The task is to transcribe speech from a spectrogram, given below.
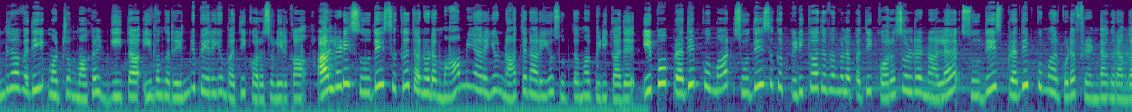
இந்திராவதி மற்றும் மகள் கீதா இவங்க ரெண்டு பேரையும் பத்தி குறை சொல்லியிருக்கான். ஆல்ரெடி சுதேஷுக்கு தன்னோட மாமியாரையும் நாத்தனாரையும் சுத்தமா பிடிக்காது. இப்போ பிரதீப் குமார் சுதேஷுக்கு பிடிக்காதவங்கள பத்தி குறை சொல்றனால சுதேஷ் பிரதீப் குமார் கூட ஃப்ரெண்ட் ஆகுறாங்க.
